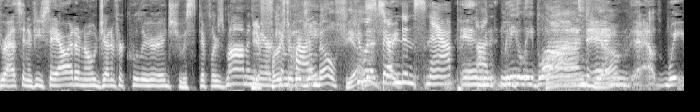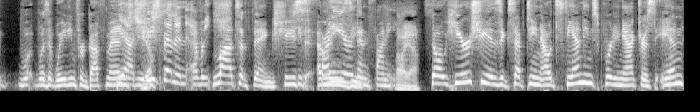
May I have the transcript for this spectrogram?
dress. And if you say, oh, I don't know who Jennifer Coolidge, she was Stifler's mom in The American first Pie. original MILF, yeah. She was That's right. Bend and Snap And on Legally Blonde, Blonde, yeah. and uh, wait, what, was it Waiting for Guffman? Yeah, She- she's been in every. lots of things. She's, She's funnier amazing. than funny. Oh yeah. So here she is accepting Outstanding Supporting Actress in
